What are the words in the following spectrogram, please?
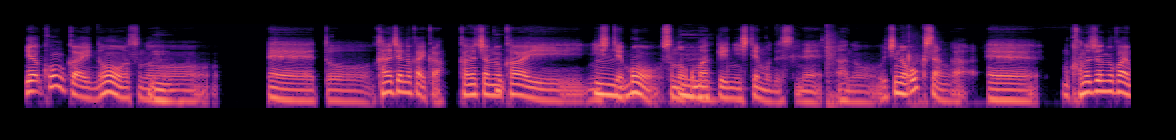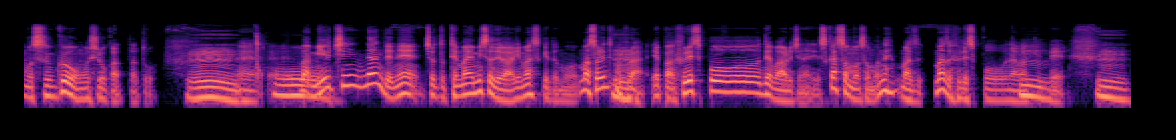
や、今回の、その、えっ、と、かなちゃんの回か。かなちゃんの回にしても、そのおまけにしてもですね、あの、うちの奥さんが、えーもうかなちゃんの回もすごい面白かったと。うん。えーまあ、身内なんでね、ちょっと手前味噌ではありますけども、まあ、それでもほら、うんやっぱフレスポではあるじゃないですか、そもそもね。まず、まずフレスポなわけで、うん。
